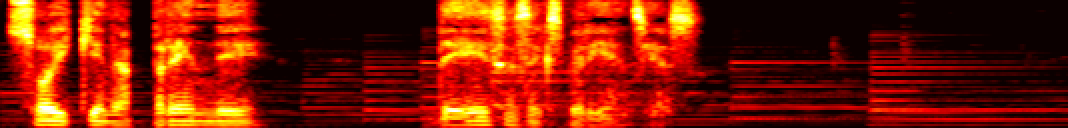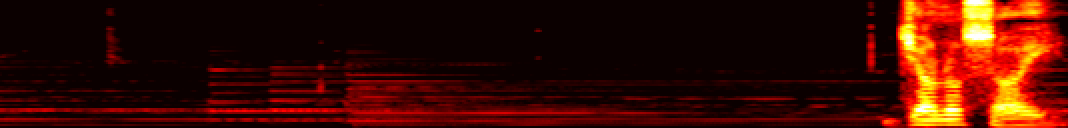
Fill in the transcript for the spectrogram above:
Soy quien aprende de esas experiencias. Yo no soy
